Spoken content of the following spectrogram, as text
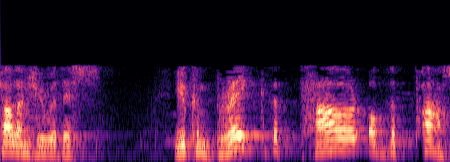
challenge you with this. You can break the power of the past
